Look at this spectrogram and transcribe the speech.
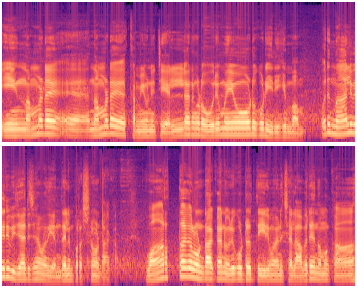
ഈ നമ്മുടെ നമ്മുടെ കമ്മ്യൂണിറ്റി എല്ലാവരും കൂടെ ഒരുമയോടുകൂടി ഇരിക്കുമ്പം ഒരു നാല് പേര് വിചാരിച്ചാൽ മതി എന്തെങ്കിലും പ്രശ്നം ഉണ്ടാക്കാം. വാർത്തകൾ ഉണ്ടാക്കാൻ ഒരു കൂട്ടർ തീരുമാനിച്ചാൽ അവരെ നമുക്ക് ആ-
